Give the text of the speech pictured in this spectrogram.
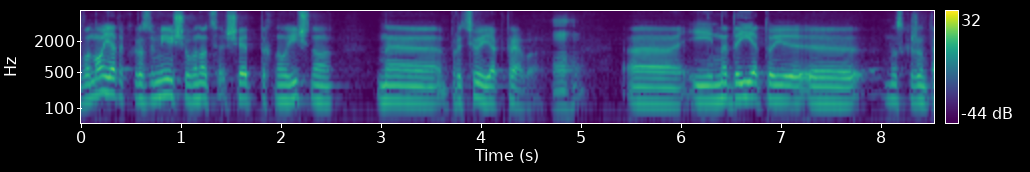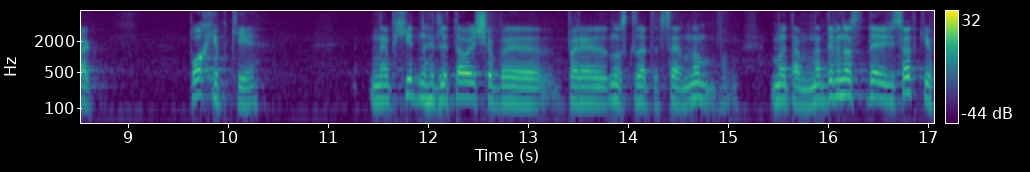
воно, я так розумію, що воно це ще технологічно не працює як треба. Е, І не дає тої, е, ну скажімо так, похибки, необхідної для того, щоб пере, ну, сказати все. Ну, ми там на 99%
